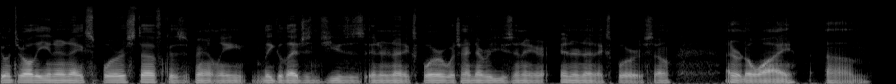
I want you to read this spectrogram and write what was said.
going through all the Internet Explorer stuff, because apparently League of Legends uses Internet Explorer, which I never use any Internet Explorer, so I don't know why. Um,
